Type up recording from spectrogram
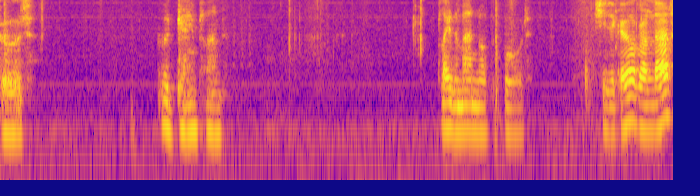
Good. Good game plan. Play the man, not the board. She's a girl, Grandad.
